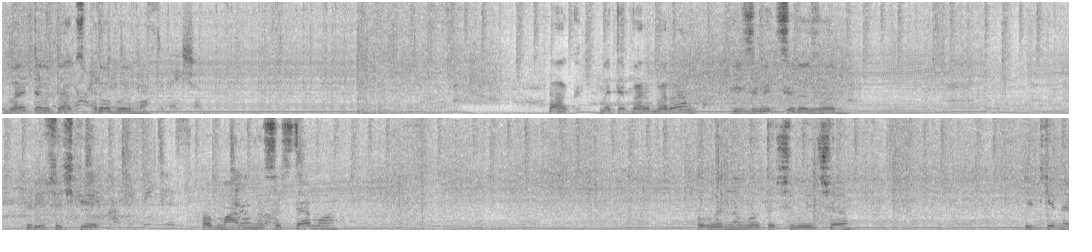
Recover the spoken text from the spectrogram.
Давайте отак спробуємо. Так, ми тепер беремо і звідси розгон. Трішечки обманемо систему. Повинно бути швидше. Тільки не.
